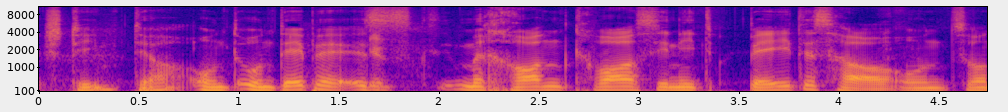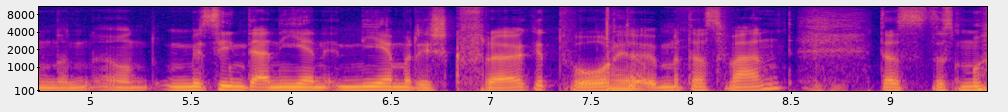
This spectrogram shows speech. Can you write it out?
Stimmt, ja. Und, und eben, es, man kann quasi nicht beides haben. Und, sondern, und wir sind auch nie, niemand ist gefragt worden, Ja. ob wir das wollen. Das, das, muss,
